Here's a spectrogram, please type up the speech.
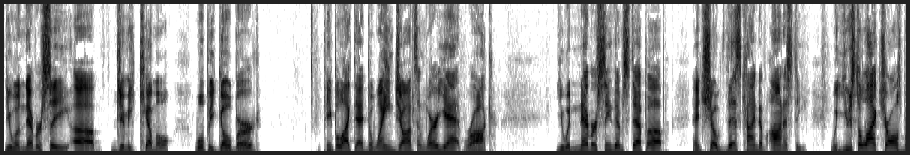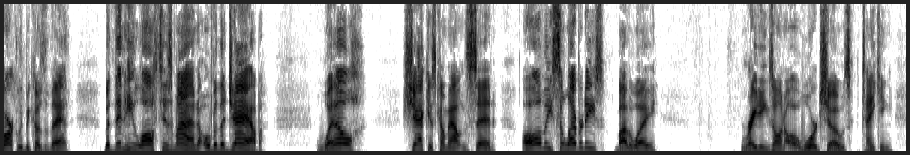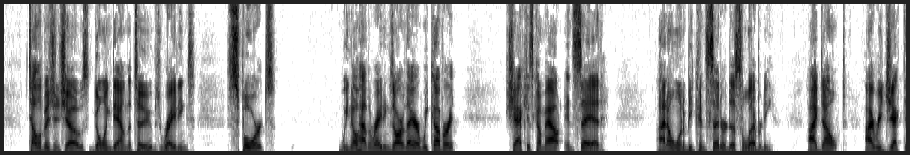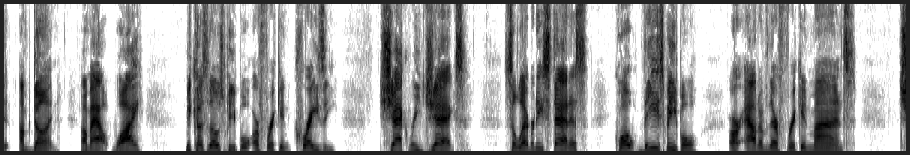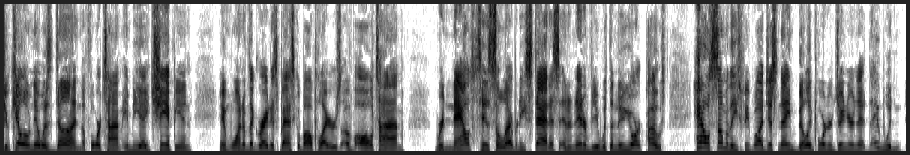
You will never see uh, Jimmy Kimmel, Whoopi Goldberg, people like that. Dwayne Johnson, where you at, Rock? You would never see them step up and show this kind of honesty. We used to like Charles Barkley because of that, but then he lost his mind over the jab. Well, Shaq has come out and said all these celebrities, by the way, ratings on award shows tanking, television shows going down the tubes, ratings, sports. We know how the ratings are there. We cover it. Shaq has come out and said, I don't want to be considered a celebrity. I don't. I reject it. I'm done. I'm out. Why? Because those people are freaking crazy. Shaq rejects celebrity status. Quote, these people are out of their freaking minds. Shaquille O'Neal was done, the four time NBA champion and one of the greatest basketball players of all time, renounced his celebrity status in an interview with the New York Post. Hell, some of these people I just named, Billy Porter Jr., and they wouldn't.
